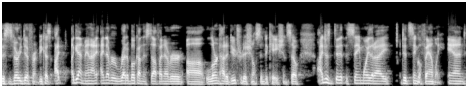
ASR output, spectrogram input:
this is very different because I, again, man, I, I never read a book on this stuff. I never uh, learned how to do traditional syndication. So I just did it the same way that I did single family. And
